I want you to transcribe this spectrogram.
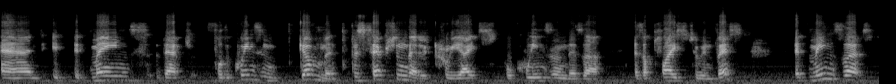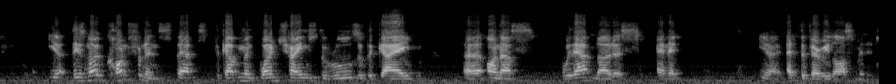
And it, it means that for the Queensland government, the perception that it creates for Queensland as a, as a place to invest, it means that you know, there's no confidence that the government won't change the rules of the game uh, on us without notice and at, you know, at the very last minute.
